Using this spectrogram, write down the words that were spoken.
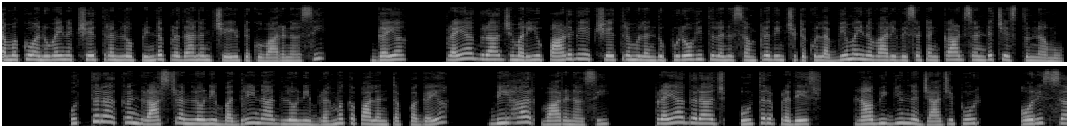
తమకు అనువైన క్షేత్రంలో పిండ ప్రదానం చేయుటకు వారణాసి గయ ప్రయాగ్రాజ్ మరియు పాడగయ క్షేత్రములందు పురోహితులను సంప్రదించుటకు లభ్యమైన వారి విసటం కార్డ్స్ అందచేస్తున్నాము. ఉత్తరాఖండ్ రాష్ట్రంలోని బద్రీనాథ్లోని బ్రహ్మకపాలం తప్ప గయ బీహార్ వారణాసి ప్రయాగరాజ్ ఉత్తరప్రదేశ్ నాభిగ్యున్న జాజిపూర్ ఒరిస్సా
